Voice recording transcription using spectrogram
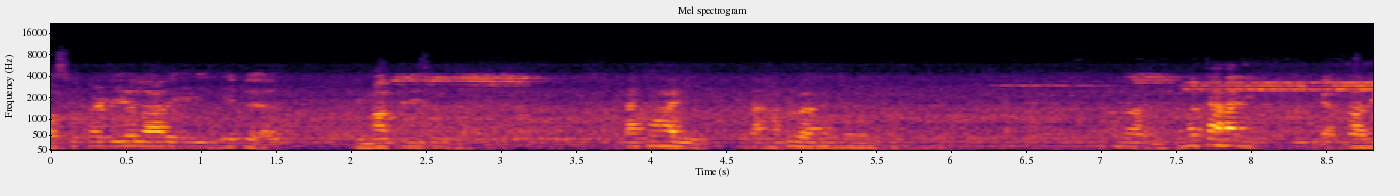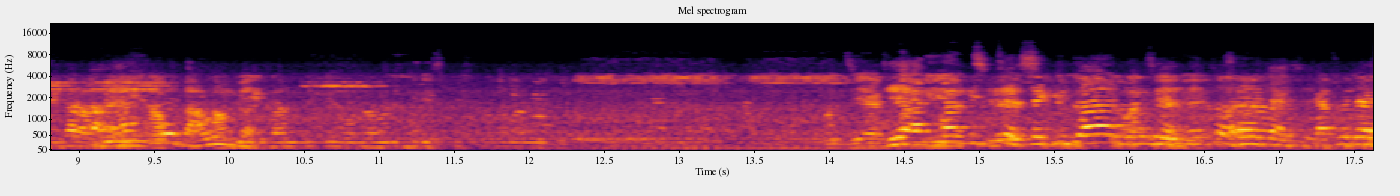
অসোকার্ডিয়াল আর এই এটা এই মাতৃসুদ্ধ কাঁঠাহারি এটা হাঁটু ব্যথার জন্য কাঁঠাহারি আমি আমি এখান থেকে মোটামুটি তিরিশ পিস মতন আমি দিই। আর যে একবার নিচ্ছে সে কিন্তু আর ক্যাফে যাই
